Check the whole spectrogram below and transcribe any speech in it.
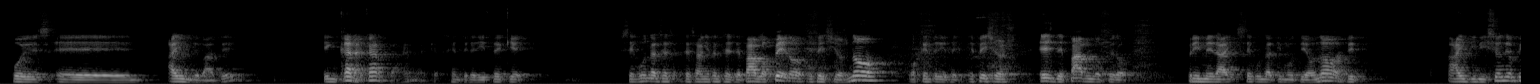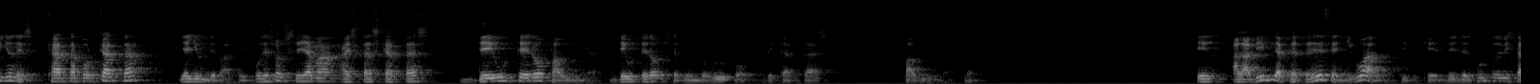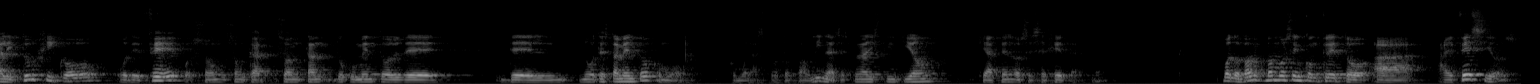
pues eh, hay un debate en cada carta. ¿eh? Hay gente que dice que segunda Tesalonicenses de Pablo, pero Efesios no, o gente que dice Efesios es de Pablo, pero primera y segunda Timoteo no. Es hay división de opiniones carta por carta y hay un debate. Por eso se llama a estas cartas deutero-paulinas. Deutero, segundo grupo de cartas paulinas a la Biblia pertenecen igual, es decir, que desde el punto de vista litúrgico o de fe, pues son, son, son tan documentos de, del Nuevo Testamento como, como las protopaulinas. Es una distinción que hacen los exegetas. Bueno, vamos, en concreto a, a Efesios,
